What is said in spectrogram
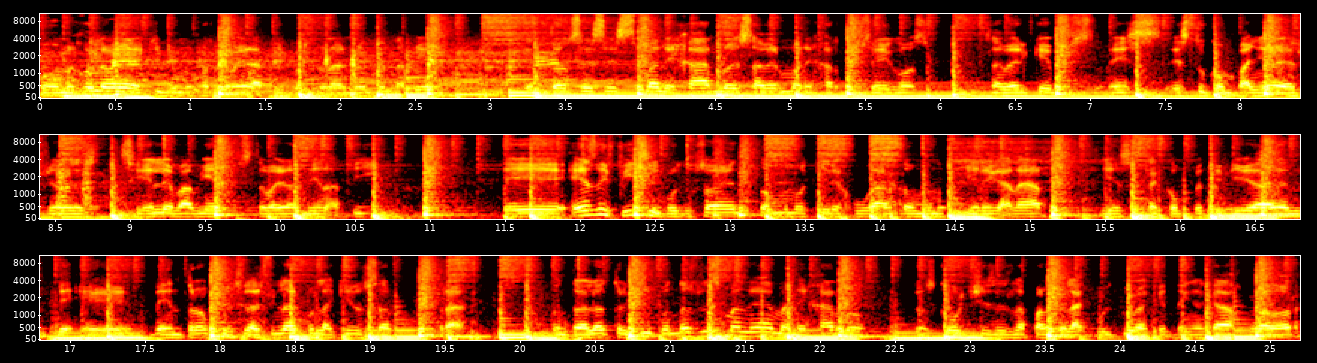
como mejor le vaya al equipo, mejor a ti personalmente también. Entonces es manejarlo, es saber manejar tus egos, saber que pues, es, es, tu compañero y al final si él le va bien, pues te va a ir bien a ti. Eh, es difícil porque pues, obviamente todo el mundo quiere jugar, todo el mundo quiere ganar y es esta competitividad eh, dentro, pues al final pues la quiere usar contra, contra el otro equipo. Entonces es manera de manejarlo. Los coaches es la parte de la cultura que tenga cada jugador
